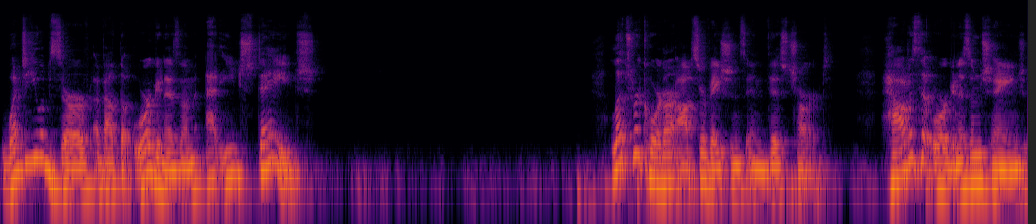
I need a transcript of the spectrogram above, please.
What do you observe about the organism at each stage? Let's record our observations in this chart. How does the organism change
